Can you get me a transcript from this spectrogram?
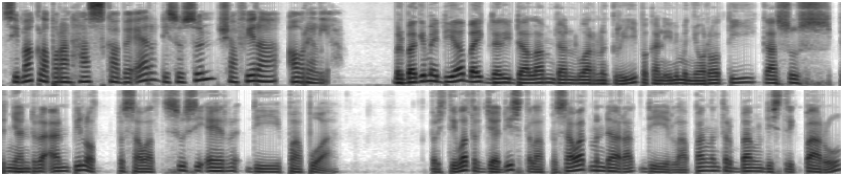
Simak laporan khas KBR disusun Syafira Aurelia. Berbagai media baik dari dalam dan luar negeri pekan ini menyoroti kasus penyanderaan pilot pesawat Susi Air di Papua. Peristiwa terjadi setelah pesawat mendarat di lapangan terbang distrik Paro,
